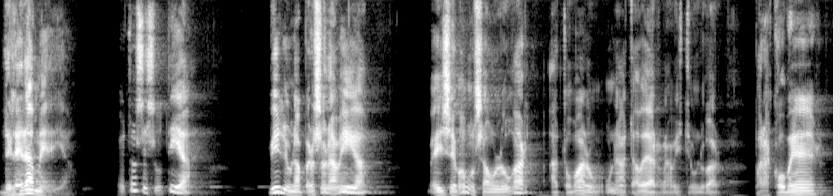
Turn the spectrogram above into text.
De la Edad Media. Entonces un día viene una persona amiga, me dice, vamos a un lugar a tomar un- una taberna, ¿viste? Un lugar para comer,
